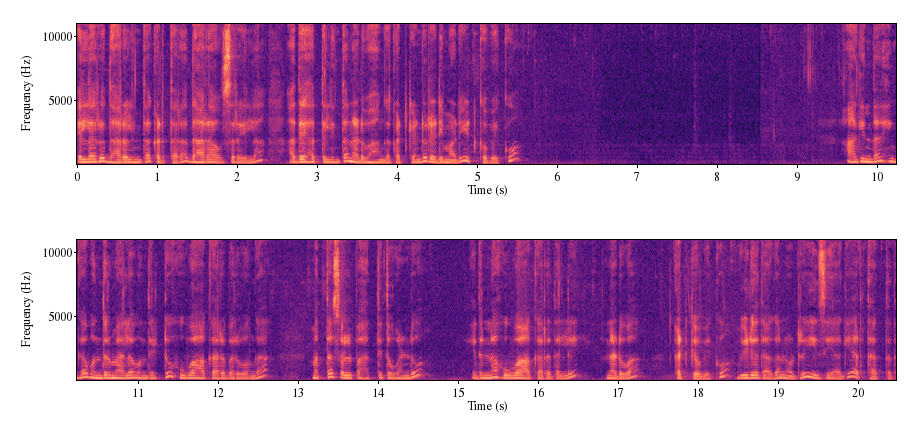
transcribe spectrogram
ಎಲ್ಲರೂ ದಾರಲಿಂತ ಕಟ್ತಾರ ದಾರ ಅವಸರ ಇಲ್ಲ, ಅದೇ ಹತ್ತಲಿಂತ ನಡುವ ಹಂಗೆ ಕಟ್ಕೊಂಡು ರೆಡಿ ಮಾಡಿ ಇಟ್ಕೋಬೇಕು. ಆಗಿಂದ ಹಿಂಗೆ ಒಂದ್ರ ಮೇಲೆ ಒಂದಿಟ್ಟು ಹೂವು ಆಕಾರ ಬರುವಂಗೆ ಮತ್ತು ಸ್ವಲ್ಪ ಹತ್ತಿ ತೊಗೊಂಡು ಇದನ್ನು ಹೂವು ಆಕಾರದಲ್ಲಿ ನಡುವ ಕಟ್ಕೋಬೇಕು. ವಿಡಿಯೋದಾಗ ನೋಡ್ರಿ ಈಸಿಯಾಗಿ ಅರ್ಥ ಆಗ್ತದ.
